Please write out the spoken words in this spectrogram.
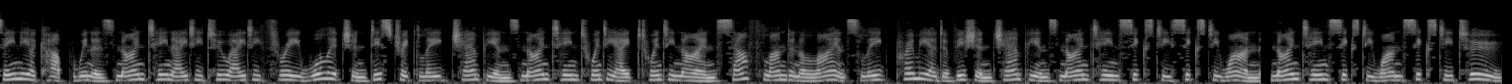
Senior Cup winners 1982–83 Woolwich and District League champions 1928–29 South London Alliance League Premier Division champions 1960–61, 1961–62,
